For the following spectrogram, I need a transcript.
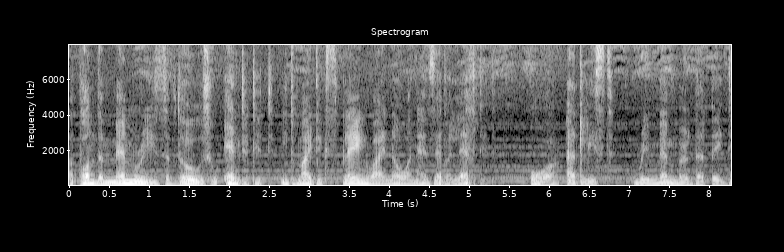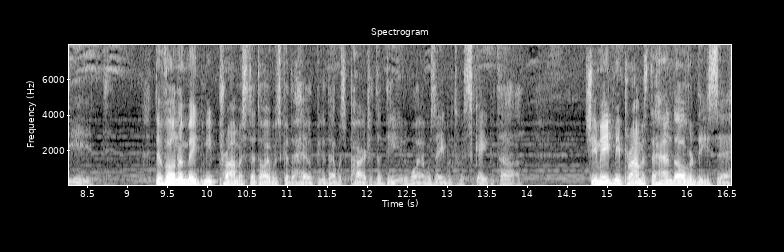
upon the memories of those who entered it. It might explain why no one has ever left it, or at least remembered that they did. Devona made me promise that I was going to help you. That was part of the deal, why I was able to escape at all. She made me promise to hand over these uh,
